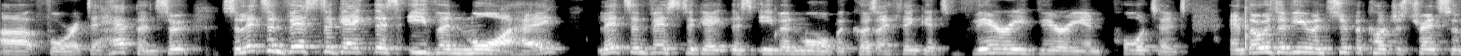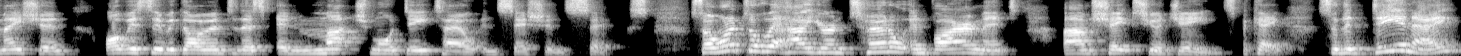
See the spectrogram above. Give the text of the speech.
uh, for it to happen. So, so let's investigate this even more, hey? Let's investigate this even more because I think it's very, very important. And those of you in superconscious transformation, obviously we go into this in much more detail in session six. So I want to talk about how your internal environment um, shapes your genes. Okay, so the DNA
